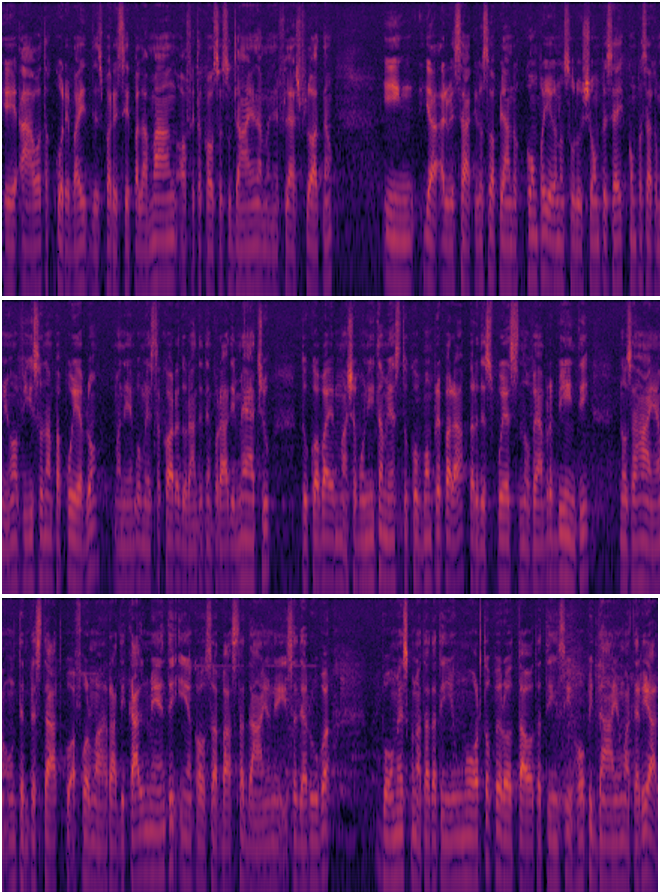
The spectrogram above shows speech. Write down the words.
e a água está corre vai desaparecer para a mão, ou está causa sudana, mas flash flood não in ya arvesa que nós estamos como chegar uma solução para isso, como passar caminho aviso na para pueblo, maneira bom mesmo agora durante a temporada de maio, tu que vai mais bonita mesmo, tu que vão preparar para depois novembro 20 nós arranhamos uma tempestade que a forma radicalmente e a causa basta dano e isso derruba. Bom mesmo que não está tendo um morto, pero está tendo se roupa dano material.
